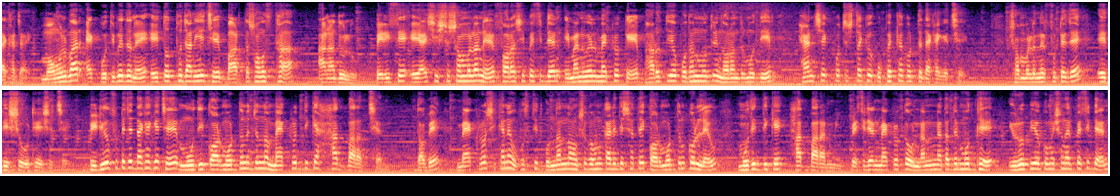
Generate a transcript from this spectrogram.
দেখা যায়। মঙ্গলবার এক প্রতিবেদনে এই তথ্য জানিয়েছে বার্তা সংস্থা আনাদুলু। প্যারিসে এআই শীর্ষ সম্মেলনে ফরাসি প্রেসিডেন্ট ইমানুয়েল ম্যাক্রোকে ভারতীয় প্রধানমন্ত্রী নরেন্দ্র মোদীর হ্যান্ডশেক প্রচেষ্টাকে উপেক্ষা করতে দেখা গেছে। সম্মেলনের ফুটেজে এই দৃশ্য উঠে এসেছে। ভিডিও ফুটেজে দেখা গেছে, মোদি করমর্দনের জন্য ম্যাক্রোর দিকে হাত বাড়াচ্ছেন। তবে ম্যাক্রো সেখানে উপস্থিত অন্যান্য অংশগ্রহণকারীদের সাথে করমর্দন করলেও মোদির দিকে হাত বাড়াননি। প্রেসিডেন্ট ম্যাক্রোকে অন্যান্য নেতাদের মধ্যে ইউরোপীয় কমিশনের প্রেসিডেন্ট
